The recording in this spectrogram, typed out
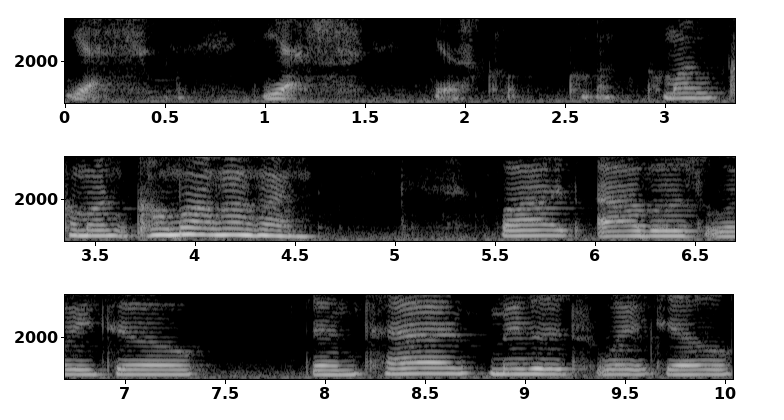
Yes, yes, yes, come on, come on, come on, come on. Five hours later, then ten minutes later.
